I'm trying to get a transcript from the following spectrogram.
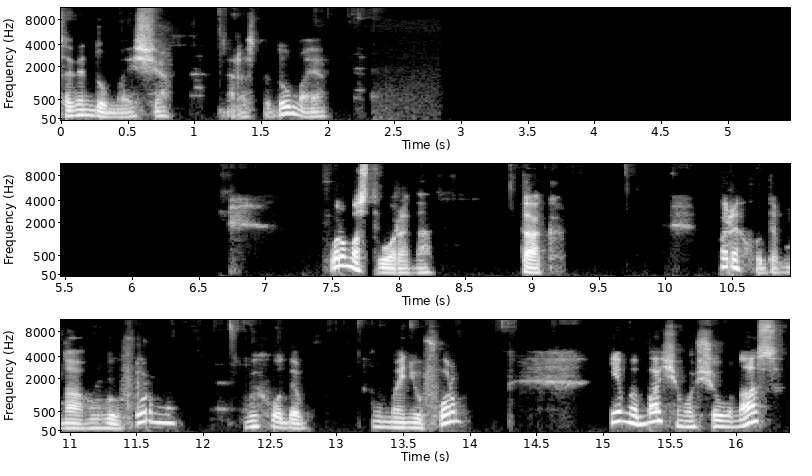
Це він думає ще. Зараз не думає. Форма створена. Так. Переходимо на Google форму, виходимо у меню форм, і ми бачимо, що у нас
